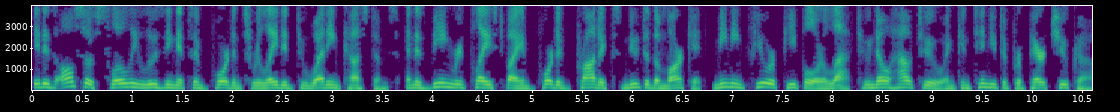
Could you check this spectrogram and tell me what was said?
It is also slowly losing its importance related to wedding customs, and is being replaced by imported products new to the market, meaning fewer people are left who know how to and continue to prepare chuko.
